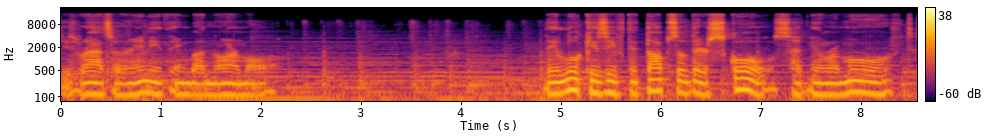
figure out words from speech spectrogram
These rats are anything but normal. They look as if the tops of their skulls have been removed,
